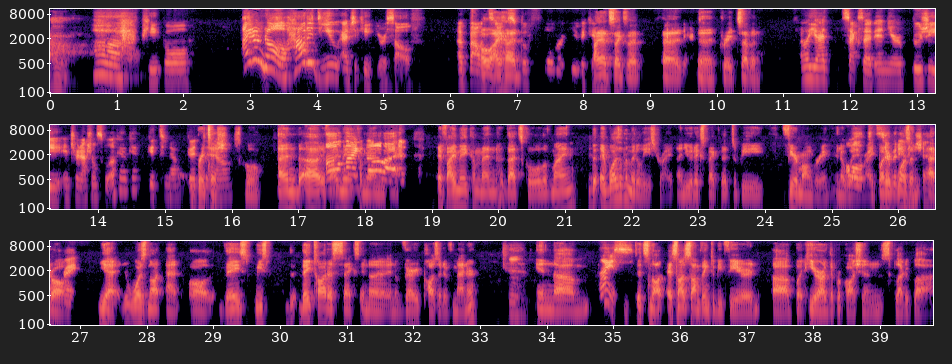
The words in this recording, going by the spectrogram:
Ah, people. I don't know. How did you educate yourself about Oh, I had- before you became I had sex at, at uh, grade seven, Oh, you had sex ed in your bougie international school. Okay, okay. Good to know. Good British to know. school. And uh, if Oh I may commend, god. if I may commend that school of mine, it was in the Middle East, right? And you would expect it to be fear mongering in a way, right? But it wasn't shit, at all. Right. Yeah, it was not at all. They we they taught us sex in a in a very positive manner. Mm. In um, Nice. it's not it's not something to be feared. Uh, but here are the precautions. Blah blah blah.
